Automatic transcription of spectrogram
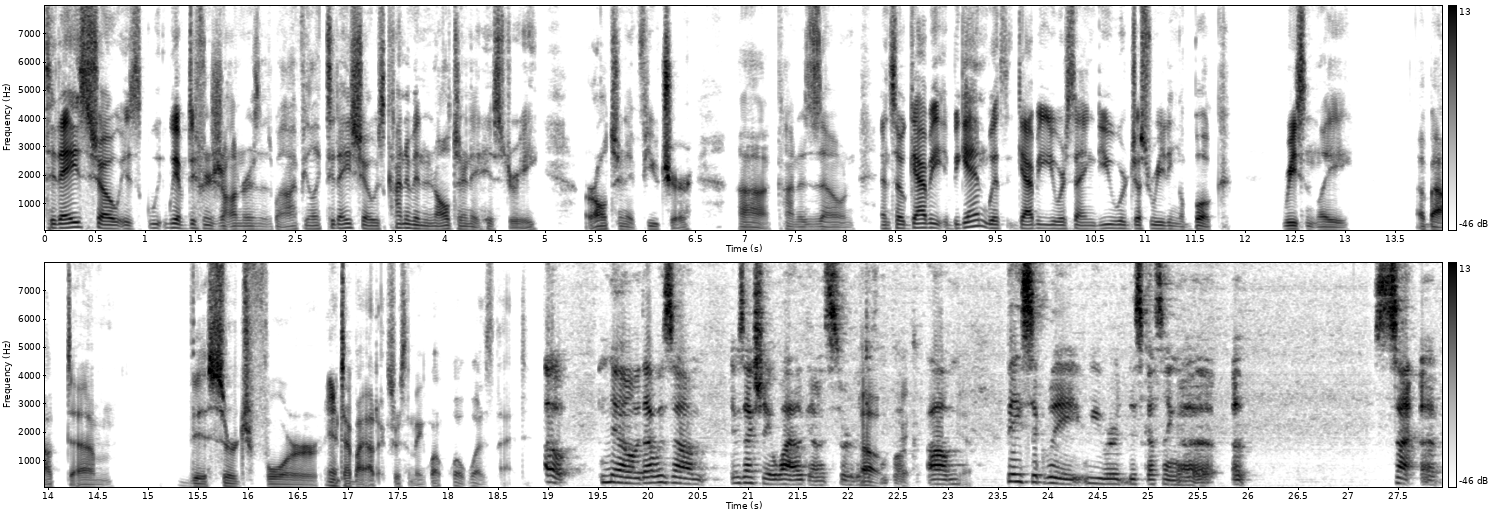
today's show is we, we have different genres as well. I feel like today's show is kind of in an alternate history or alternate future uh, kind of zone. And so, Gabby, it began with Gabby. You were saying you were just reading a book recently about um, the search for antibiotics or something. What what was that? Oh no, that was um, it was actually a while ago. It's sort of a Oh, different okay. book. Um, Yeah. basically, we were discussing a, a, sci- a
